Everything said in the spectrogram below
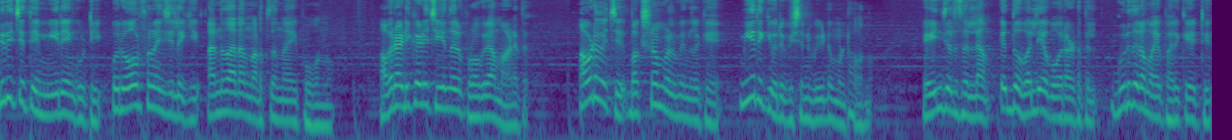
തിരിച്ചെത്തിയ മീരയും കൂട്ടി ഒരു ഓർഫനേജിലേക്ക് അന്നദാനം നടത്തുന്നതിനായി പോകുന്നു. അവരടിക്കടി ചെയ്യുന്ന ഒരു പ്രോഗ്രാമാണിത്. അവിടെ വെച്ച് ഭക്ഷണം വിളമ്പി നിൽക്കെ മീരയ്ക്ക് ഒരു വിഷൻ വീണ്ടും ഉണ്ടാവുന്നു. ഏഞ്ചൽസ് എല്ലാം എന്തോ വലിയ പോരാട്ടത്തിൽ ഗുരുതരമായി പരിക്കേറ്റ്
